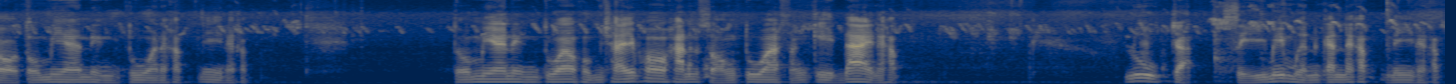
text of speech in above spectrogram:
ต่อตัวเมียหนึ่งตัวนะครับ นี่นะครับ ตัวเมียหนึ่งตัวผมใช้พ่อพันธุ์สองตัวสังเกตได้นะครับ ลูกจะสีไม่เหมือนกันนะครับนี่นะครับ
